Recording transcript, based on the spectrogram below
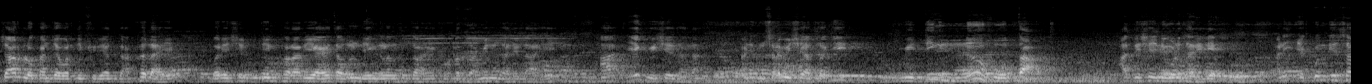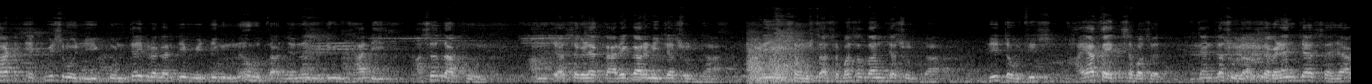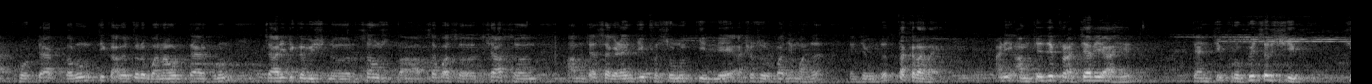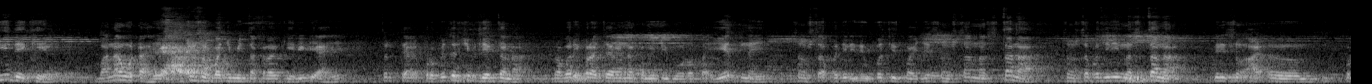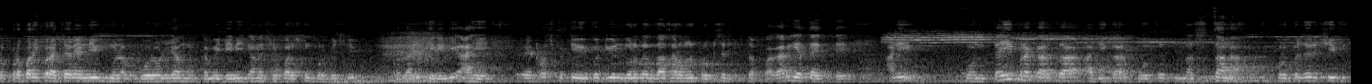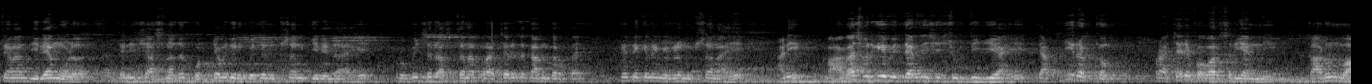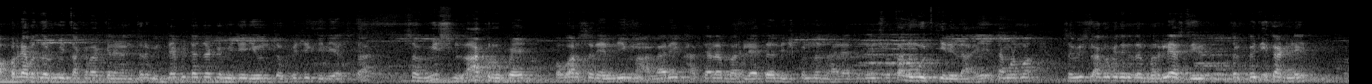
चार लोकांच्यावरती फिर्याद दाखल आहे. बरेचसे तीन फरारी आहेत अजून एक जणांसुद्धा आहे कोर्टात जामीन झालेला आहे. हा एक विषय झाला. आणि दुसरा विषय असा की मीटिंग न होता अतिशय निवड झालेली आहे. आणि एकोणतीस आठ एकवीस रोजी कोणत्याही प्रकारची मीटिंग न होता जनरल मीटिंग झाली असं दाखवून आमच्या सगळ्या कार्यकारिणीच्या सुद्धा आणि संस्था सभासदांच्या सुद्धा जी चौथी हयात आहेत सभासद त्यांच्यासुद्धा सगळ्यांच्या सह्या खोट्या करून ती कागदपत्र बनावट तयार करून चॅरिटी कमिशनर संस्था सभासद शासन आमच्या सगळ्यांची फसवणूक केली आहे अशा स्वरूपाची माझं त्यांच्याविरुद्ध तक्रार आहे. आणि आमचे जे प्राचार्य आहेत त्यांची प्रोफेसरशिप ही देखील बनावट आहे अशा स्वरूपाची मी तक्रार केलेली आहे. तर त्या प्रोफेसरशिप देताना प्रभारी प्राचार्यांना कमिटी बोलवता येत नाही. संस्था प्रतिनिधी उपस्थित पाहिजे. संस्था नसताना संस्था प्रतिनिधी नसताना तरी प्र प्रभारी प्राचार्यांनी मुला बोलवलेल्या कमिटीने त्यांना शिफारस करून प्रोफेसरशिप प्रदान केलेली आहे. रेट्रोस्पेक्टिव्ह विकट येऊन दोन हजार दहा सालापासून प्रोफेसरशिपचा पगार घेत आहेत ते. आणि कोणत्याही प्रकारचा अधिकार पोचत नसताना प्रोफेसरशिप त्यांना दिल्यामुळं त्यांनी शासनाचं कोट्यावधी रुपयाचं नुकसान केलेलं आहे. प्रोफेसर असताना प्राचार्याचं काम करताय हे देखील एक वेगळं नुकसान आहे. आणि मागासवर्गीय विद्यार्थी शिष्यवृत्ती जी आहे त्यातली रक्कम प्राचार्य पवार सर यांनी काढून वापरल्याबद्दल मी तक्रार केल्यानंतर विद्यापीठाच्या कमिटीने येऊन चौकशी केली असता सव्वीस लाख रुपये पवार सर यांनी माघारी खात्याला भरल्याचं निष्पन्न झाल्याचं त्यांनी स्वतः नमूद केलेलं आहे. त्यामुळे मग सव्वीस लाख रुपये त्यांनी जर भरले असतील तर कधी काढले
